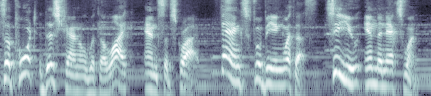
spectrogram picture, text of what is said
Support this channel with a like and subscribe. Thanks for being with us. See you in the next one.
